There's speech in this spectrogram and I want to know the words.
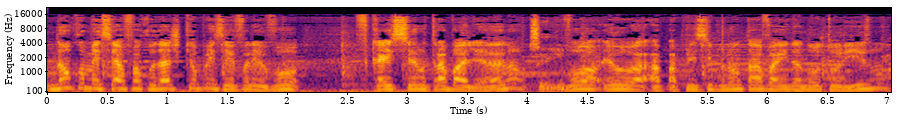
não comecei a faculdade porque eu pensei, eu falei, eu vou ficar esse ano trabalhando. Sim. Vou, eu a, a princípio não estava ainda no turismo.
